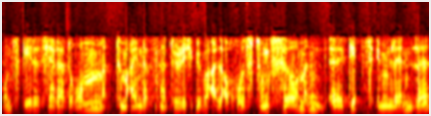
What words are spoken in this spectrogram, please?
Uns geht es ja darum, zum einen, dass es natürlich überall auch Rüstungsfirmen äh, gibt im Ländle.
